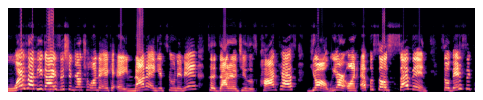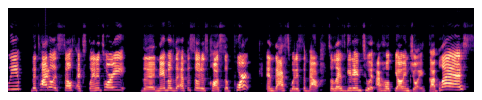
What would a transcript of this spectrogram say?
What's up, you guys? This your girl Chalonda, aka Nana, and you're tuning in to Daughter of Jesus podcast. Y'all, we are on episode seven. So basically, the title is self-explanatory. The name of the episode is called Support, and that's what it's about. So let's get into it. I hope y'all enjoy. God bless.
